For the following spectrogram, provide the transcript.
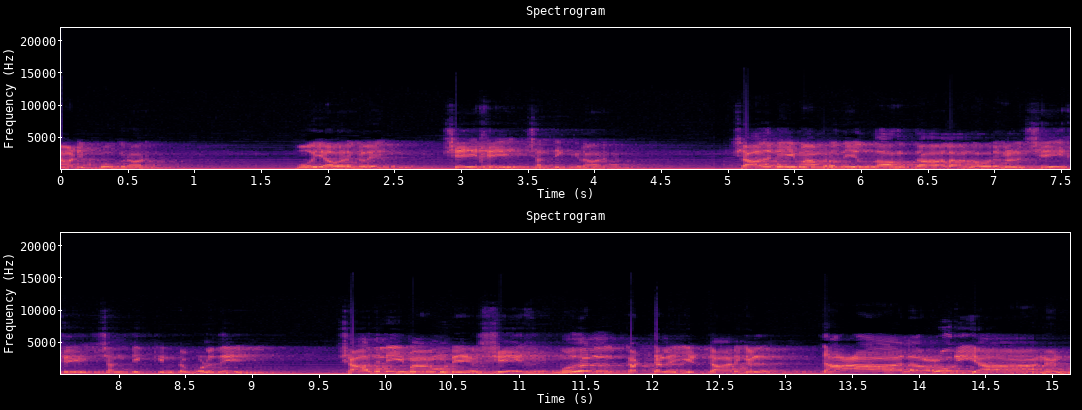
நாடி போகிறார்கள். போய் அவர்களை ஷேகை சந்திக்கிறார்கள். ஷாதிலி இமாம் ரதி அல்லாஹு தாலான் அவர்கள் ஷேகை சந்திக்கின்ற பொழுது ஷாதிலி இமாமுடைய ஷேக் முதல் கட்டளையிட்டார்கள் தால உரியானன்.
